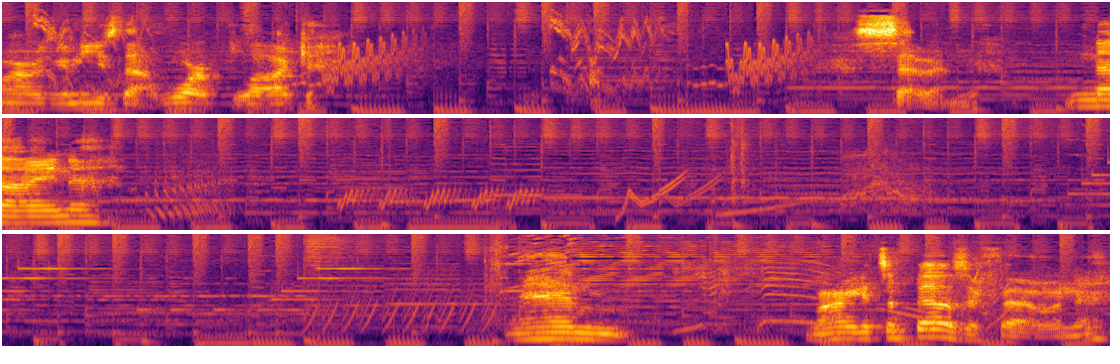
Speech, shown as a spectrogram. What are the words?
Man, I also thought Mario was gonna use that warp block. seven, nine. And Mario gets a Bowser phone.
